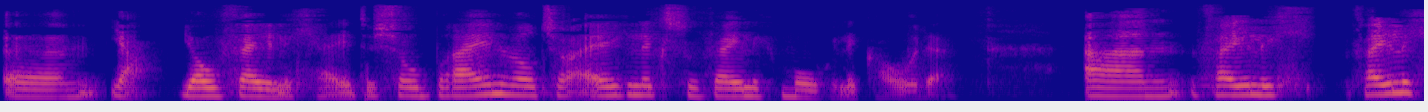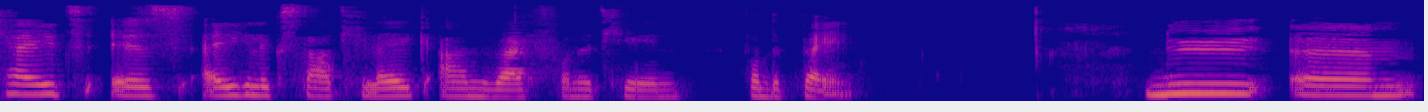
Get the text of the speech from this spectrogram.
um, ja, jouw veiligheid. Dus jouw brein wil jou eigenlijk zo veilig mogelijk houden. En veilig, veiligheid is eigenlijk staat gelijk aan weg van hetgeen van de pijn. Nu um,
